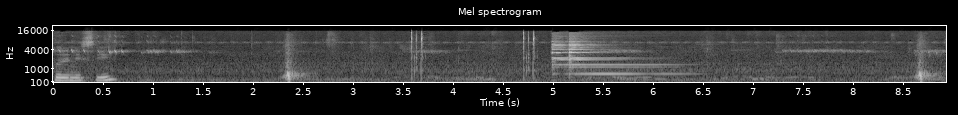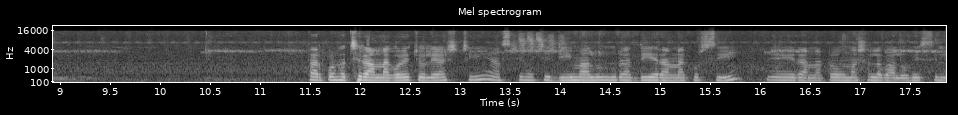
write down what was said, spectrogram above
করে নিছি। তারপর হচ্ছে রান্নাঘরে চলে আসছি। আজকে হচ্ছে ডিম আলু দিয়ে রান্না করছি। রান্নাটাও মাসাল্লাহ ভালো হয়েছিল।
